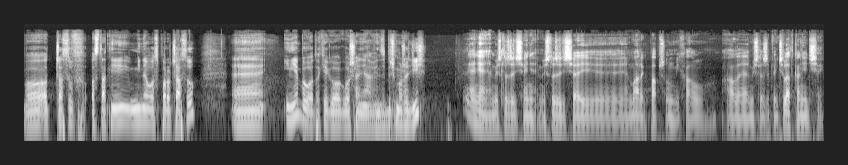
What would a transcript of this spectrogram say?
bo od czasów ostatniej minęło sporo czasu e, i nie było takiego ogłoszenia, więc być może dziś? Nie, nie, myślę, że dzisiaj nie. Myślę, że dzisiaj e, Marek Papszun, Michał, ale myślę, że pięciolatka nie dzisiaj.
